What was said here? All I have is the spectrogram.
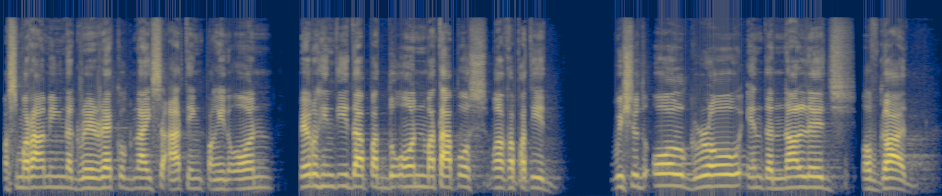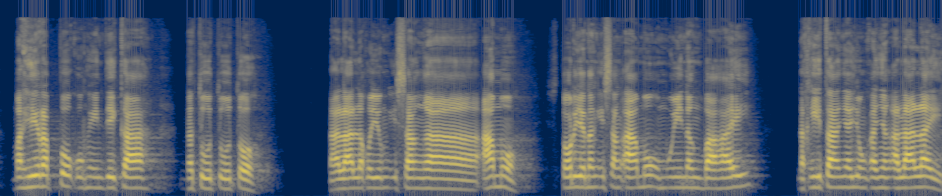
mas maraming nagre-recognize sa ating Panginoon, pero hindi dapat doon matapos, mga kapatid. We should all grow in the knowledge of God. Mahirap po kung hindi ka natututo. Naalala ko yung isang uh, amo, storya ng isang amo, umuwi ng bahay, nakita niya yung kanyang alalay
